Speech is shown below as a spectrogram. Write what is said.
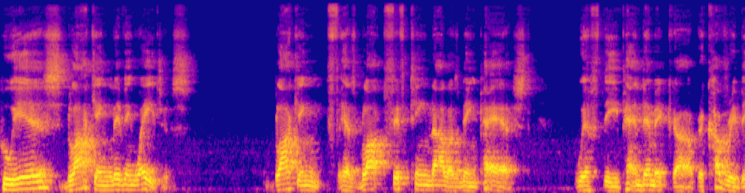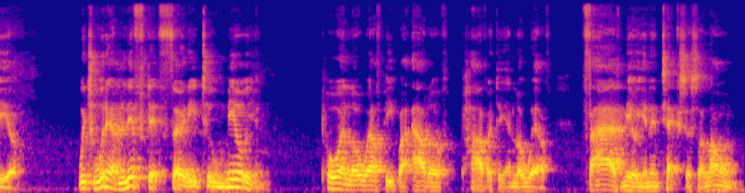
who is blocking living wages, blocking, has blocked $15 being passed with the pandemic uh, recovery bill, which would have lifted 32 million poor and low wealth people out of poverty and low wealth, 5 million in Texas alone,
